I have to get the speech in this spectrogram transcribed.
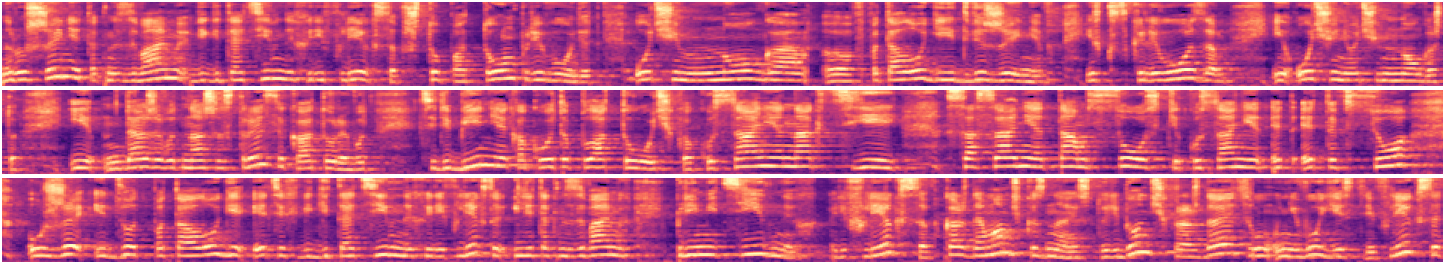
нарушение так называемых вегетативных рефлексов, что потом приводит очень много э, в патологии движения, и к сколиозам, и очень-очень много что. И даже вот наши стрессы, которые вот теребение какого-то платочка, кусание ногтей, сосание там соски, кусание, это, это все уже идет патология этих вегетативных рефлексов или так называемых примитивных рефлексов. Каждая мамочка знает, что ребеночек рождается, у него есть рефлексы.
